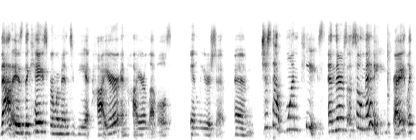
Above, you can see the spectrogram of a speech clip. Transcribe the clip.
that is the case for women to be at higher and higher levels in leadership. Um, just that one piece. And there's so many, right? Like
